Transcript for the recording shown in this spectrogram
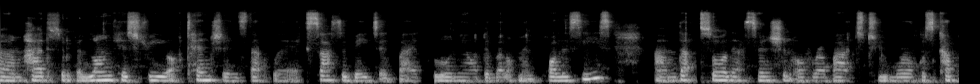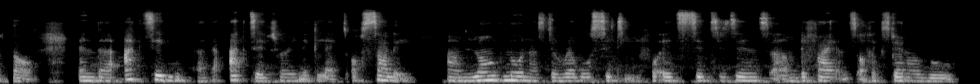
um, had sort of a long history of tensions that were exacerbated by colonial development policies um, that saw the ascension of Rabat to Morocco's capital and the active, uh, the active sorry, neglect of Salé, um, long known as the rebel city for its citizens' um, defiance of external rule.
